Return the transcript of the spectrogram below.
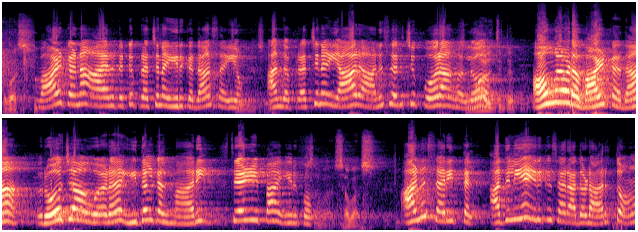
சபாஷ் வாழ்க்கைனா ஆயிரத்தெட்டு பிரச்சனை இருக்கதான் செய்யும். அந்த பிரச்சனை யார் அனுசரிச்சு போறாங்களோ. அவங்களோட வாழ்க்கை தான் ரோஜாவோட இதழ்கள் மாதிரி செழிப்பா இருக்கும். அனுசரித்தல் அதுலயே இருக்கு சார் அதோட அர்த்தம்.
